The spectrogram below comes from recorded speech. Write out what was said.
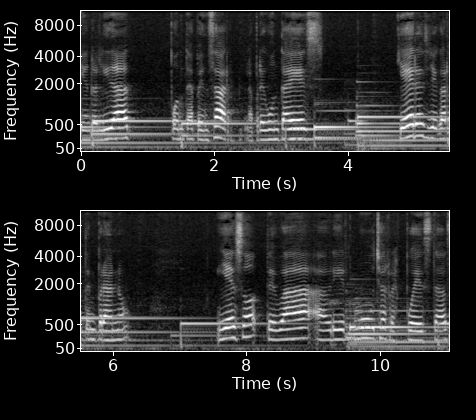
Y en realidad, ponte a pensar, la pregunta es, ¿quieres llegar temprano? Y eso te va a abrir muchas respuestas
